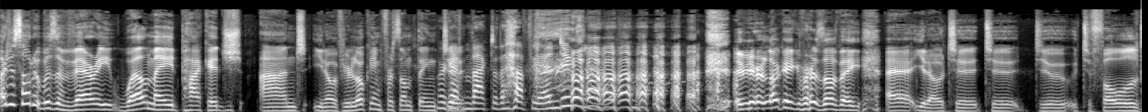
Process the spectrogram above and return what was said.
I just thought it was a very well made package, and you know, if you're looking for something We're to getting back to the happy ending now. if you're looking for something, uh, you know, to to to to fold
